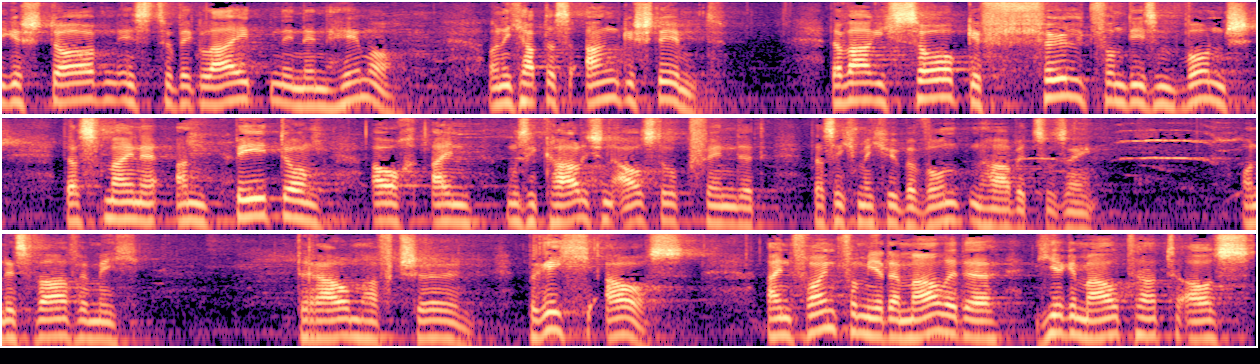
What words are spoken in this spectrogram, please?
die gestorben ist, zu begleiten in den Himmel. Und ich habe das angestimmt. Da war ich so gefüllt von diesem Wunsch, dass meine Anbetung auch einen musikalischen Ausdruck findet, dass ich mich überwunden habe zu sehen. Und es war für mich traumhaft schön. Brich aus. Ein Freund von mir, der Maler, der hier gemalt hat aus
